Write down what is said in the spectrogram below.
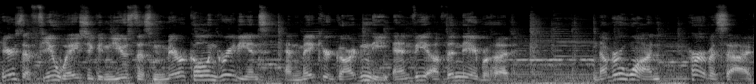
Here's a few ways you can use this miracle ingredient and make your garden the envy of the neighborhood. Number one, herbicide.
